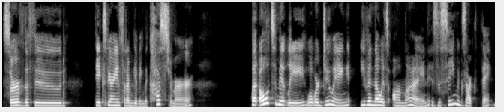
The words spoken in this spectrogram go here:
serve the food, the experience that I'm giving the customer. But ultimately, what we're doing, even though it's online, is the same exact thing.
